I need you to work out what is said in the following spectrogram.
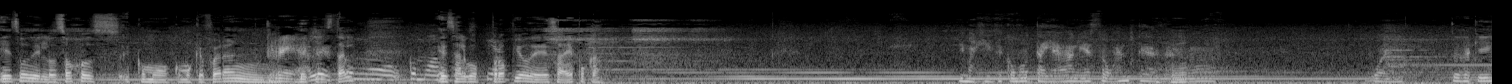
eso de los ojos como, como que fueran de cristal es algo propio de esa época. Imagínate cómo tallaban eso antes. Bueno, entonces aquí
